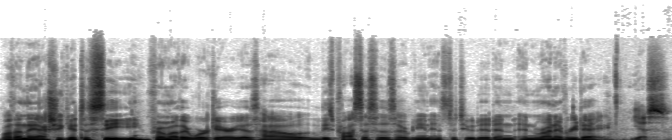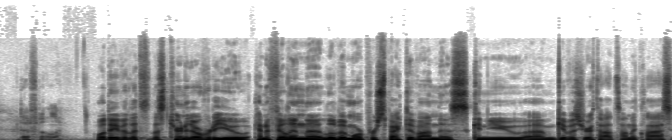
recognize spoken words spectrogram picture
Well, then they actually get to see from other work areas how these processes are being instituted and, and run every day. Yes, definitely. Well, David, let's let's turn it over to you. Kind of fill in a little bit more perspective on this. Can you um, give us your thoughts on the class?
